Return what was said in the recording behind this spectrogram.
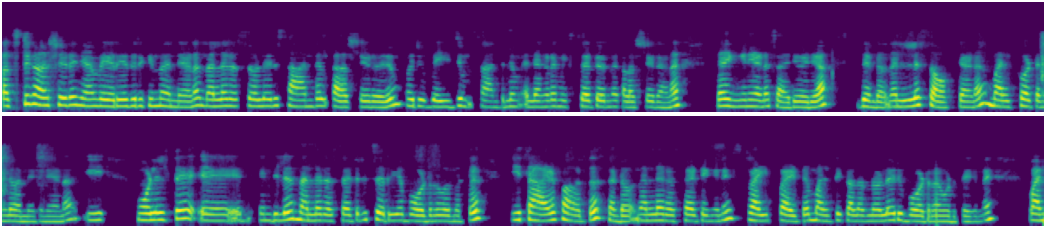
ഫസ്റ്റ് കളർ ഷെയ്ഡ് ഞാൻ വെയർ ചെയ്തിരിക്കുന്നത് തന്നെയാണ്. നല്ല രസമുള്ള ഒരു സാൻഡൽ കളർ ഷെയ്ഡ് വരും. ഒരു ബെയ്ജും സാൻഡലും എല്ലാം കൂടെ മിക്സ് ആയിട്ട് വരുന്ന കളർ ഷെയ്ഡാണ് ഇതാ ഇങ്ങനെയാണ് സാരി വരിക. ഇതുണ്ടോ? നല്ല സോഫ്റ്റ് ആണ്. മൽക്കോട്ടണിൽ വന്നിരിക്കുന്നതാണ്. ഈ മുകളിലത്തെ എൻഡിൽ നല്ല രസമായിട്ടൊരു ചെറിയ ബോർഡർ വന്നിട്ട് ഈ താഴെ ഭാഗത്ത് കണ്ടോ? നല്ല രസമായിട്ട് ഇങ്ങനെ സ്ട്രൈപ്പ് ആയിട്ട് മൾട്ടി കളറിലുള്ള ഒരു ബോർഡറാണ് കൊടുത്തേക്കുന്നത് വൺ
